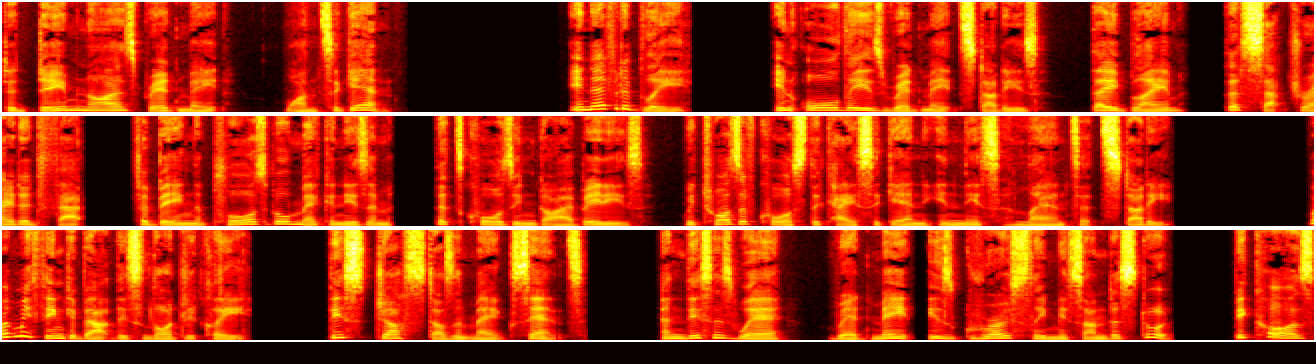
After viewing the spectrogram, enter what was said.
to demonise red meat once again. Inevitably, in all these red meat studies, they blame the saturated fat for being the plausible mechanism that's causing diabetes, which was, of course, the case again in this Lancet study. When we think about this logically, this just doesn't make sense. And this is where red meat is grossly misunderstood because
